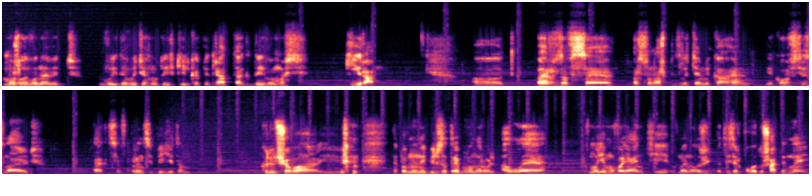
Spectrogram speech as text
Можливо, навіть вийде витягнути їх кілька підряд. Так, дивимось. Кіра. А, перш за все, персонаж під злиттям Мікаге, якого всі знають. Так, це в принципі є там ключова і, напевно, найбільш затребувана роль. Але в моєму варіанті в мене лежить п'ятизіркова душа під неї,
